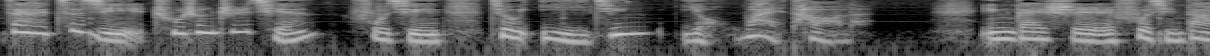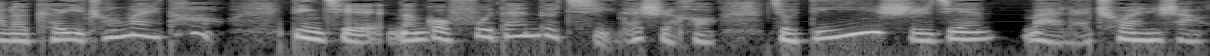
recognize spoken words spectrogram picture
在自己出生之前，父亲就已经有外套了。应该是父亲到了可以穿外套，并且能够负担得起的时候，就第一时间买来穿上了。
